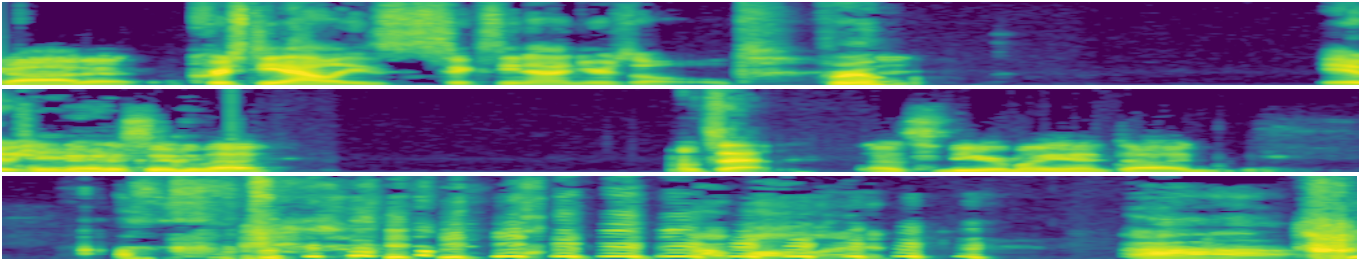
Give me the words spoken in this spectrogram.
Got it. Kirstie Alley's 69 years old. for real. Yeah, You know yeah. what I say to that? What's that? That's the year my aunt died. Come on. Ah. oh,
